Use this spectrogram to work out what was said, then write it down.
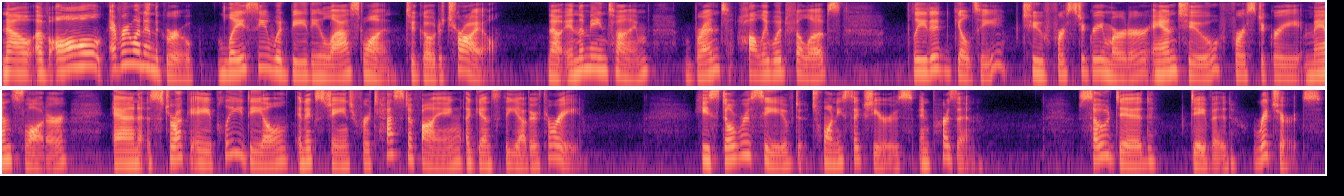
Now, of all everyone in the group, Lacey would be the last one to go to trial. Now, in the meantime, Brent Hollywood Phillips pleaded guilty to first degree murder and to first degree manslaughter and struck a plea deal in exchange for testifying against the other three. He still received 26 years in prison. So did David Richards.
